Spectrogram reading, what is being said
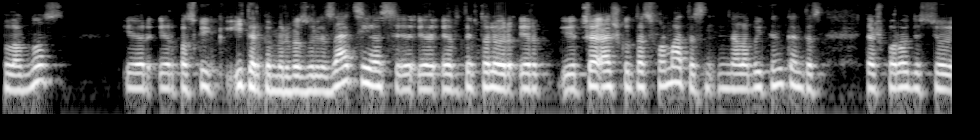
planus ir, ir paskui įterpiam ir vizualizacijas ir, ir taip toliau. Ir, ir, čia, aišku, tas formatas nelabai tinkantis, tai aš parodysiu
